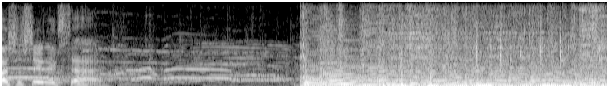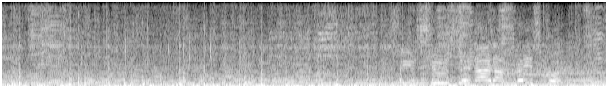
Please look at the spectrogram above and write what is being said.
Much. We'll see you next time. See you Tuesday night on Facebook.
